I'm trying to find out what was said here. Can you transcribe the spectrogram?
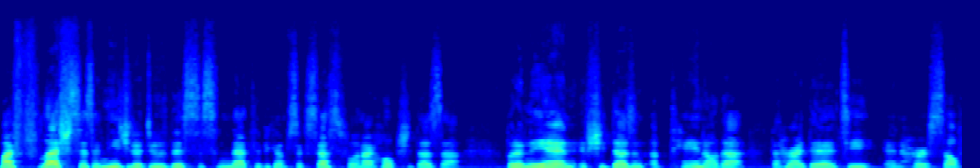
my flesh says, I need you to do this, this, and that to become successful, and I hope she does that. But in the end, if she doesn't obtain all that, that her identity and her self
